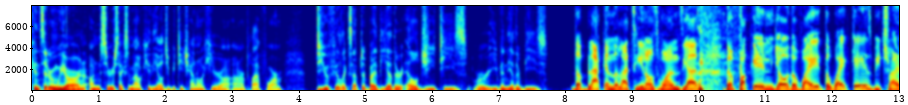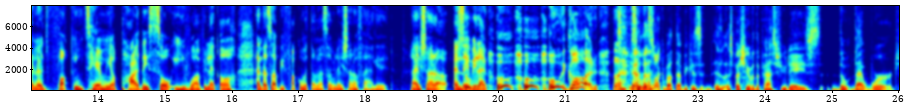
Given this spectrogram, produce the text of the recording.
considering we are on, on SiriusXM the LGBT channel here on, on our platform, do you feel accepted by the other LGTs or even the other Bs? the black and the Latinos ones, yes. the fucking yo, the white, the white gays be trying to fucking tear me apart. They so evil. I'll be like, oh, and that's why I be fucking with them. That's why I be like, shut up, faggot. Like, shut up. And so, they be like, oh, oh, oh my God. so let's talk about that because, especially over the past few days, the, that word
